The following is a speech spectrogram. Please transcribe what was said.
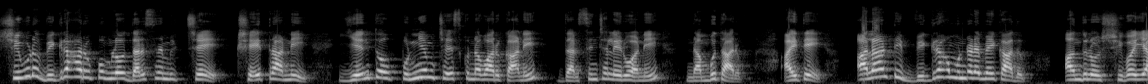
శివుడు విగ్రహ రూపంలో దర్శనమిచ్చే క్షేత్రాన్ని ఎంతో పుణ్యం చేసుకున్నవారు కానీ దర్శించలేరు అని నమ్ముతారు. అయితే అలాంటి విగ్రహం ఉండడమే కాదు అందులో శివయ్య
